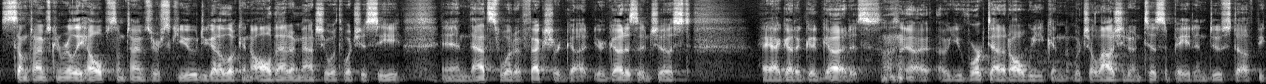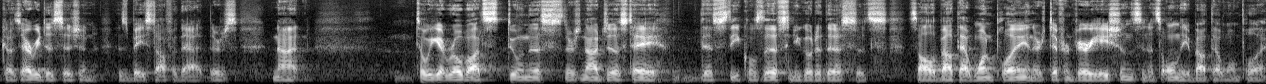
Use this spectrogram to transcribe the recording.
sometimes can really help, sometimes they're skewed. You got to look into all that and match it with what you see. And that's what affects your gut. Your gut isn't just, hey, I got a good gut. It's you've worked at it all week, and which allows you to anticipate and do stuff because every decision is based off of that. There's not until we get robots doing this. There's not just hey, this equals this, and you go to this. It's it's all about that one play, and there's different variations, and it's only about that one play.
